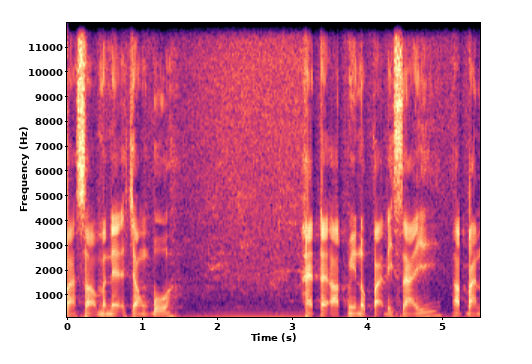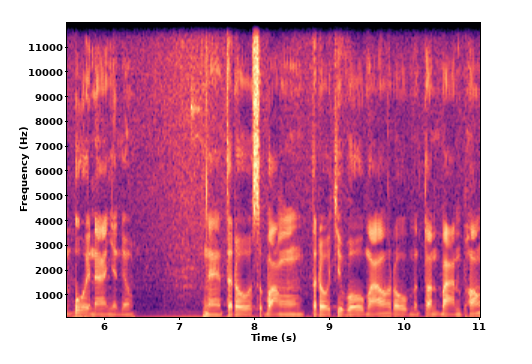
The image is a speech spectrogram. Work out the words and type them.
បាសកម្នាក់ចង់បួសហេតុតែអត់មានឧបនិស្ស័យអត់បានបួសឯណាញាតិញោមណែតរោស្បងតរោជីវោមករោមិនតន់បានផង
